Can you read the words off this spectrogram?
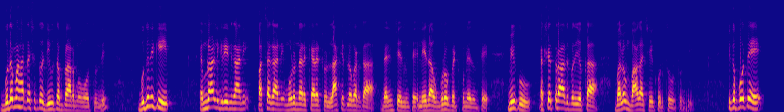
బుధ మహాదశతో జీవితం ప్రారంభమవుతుంది. బుధునికి ఎమరాల్డ్ గ్రీన్ కానీ పచ్చ కానీ మూడున్నర క్యారెట్లు లాకెట్లో కనుక ధరించేది ఉంటే లేదా ఉంగరం పెట్టుకునేది ఉంటే మీకు నక్షత్రాధిపతి యొక్క బలం బాగా చేకూరుతూ ఉంటుంది. ఇకపోతే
